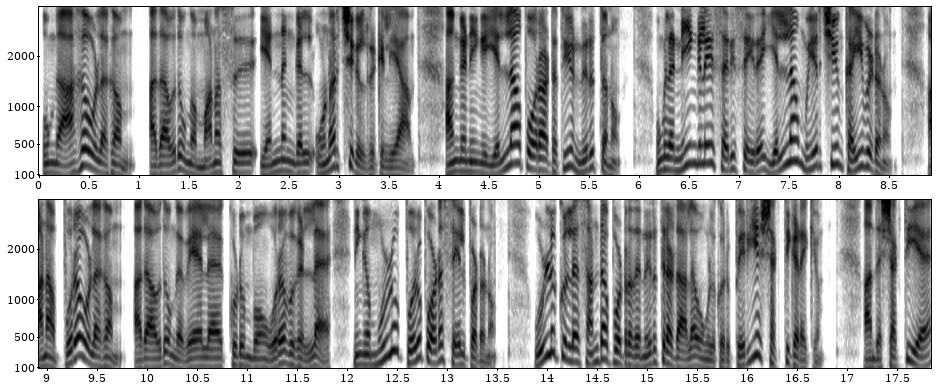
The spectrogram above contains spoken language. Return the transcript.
உங்க அக உலகம் அதாவது உங்க மனசு எண்ணங்கள் உணர்ச்சிகள் இருக்கு இல்லையா? அங்க நீங்க எல்லா போராட்டத்தையும் நிறுத்தணும். உங்களை நீங்களே சரி செய்யற எல்லா முயற்சியும் கைவிடணும். ஆனா புற உலகம் அதாவது உங்க வேலை குடும்பம் உறவுகள்ல நீங்க முழு பொறுப்போட செயல்படணும். உள்ளுக்குள்ள சண்டை போடுறதை நிறுத்துறதால உங்களுக்கு ஒரு பெரிய சக்தி கிடைக்கும். அந்த சக்தியை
